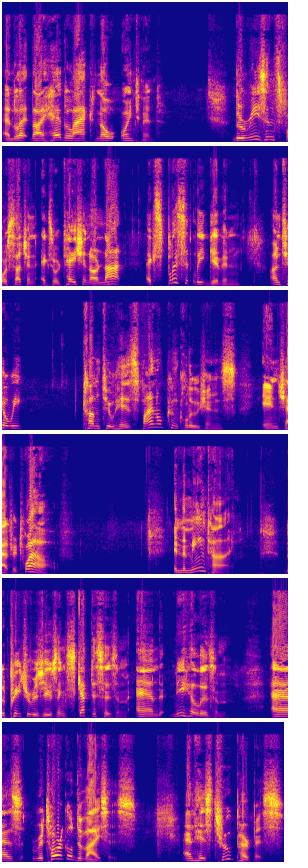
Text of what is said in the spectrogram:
and let thy head lack no ointment. The reasons for such an exhortation are not explicitly given until we come to his final conclusions in chapter 12. In the meantime, the preacher is using skepticism and nihilism as rhetorical devices, and his true purpose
